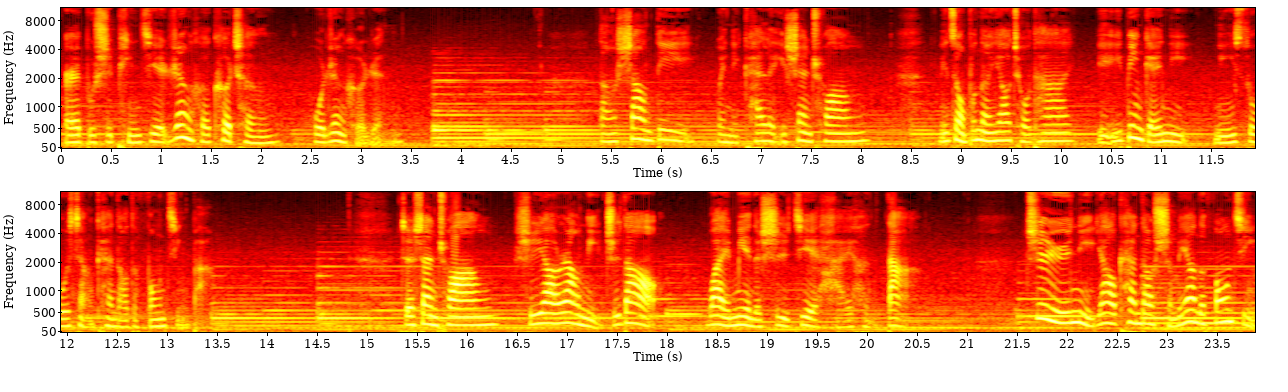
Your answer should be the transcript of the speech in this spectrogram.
而不是凭借任何课程或任何人。当上帝为你开了一扇窗，你总不能要求他也一并给你你所想看到的风景吧？这扇窗是要让你知道，外面的世界还很大。至于你要看到什么样的风景，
